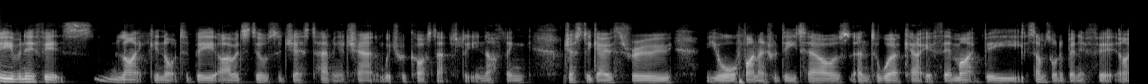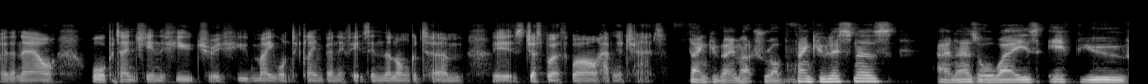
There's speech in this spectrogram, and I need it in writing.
Even if it's likely not to be, I would still suggest having a chat, which would cost absolutely nothing, just to go through your financial details and to work out if there might be some sort of benefit either now or potentially in the future if you may want to claim benefits in the longer term. It's just worthwhile having a chat. Thank you very much, Rob. Thank you, listeners. And as always, if you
